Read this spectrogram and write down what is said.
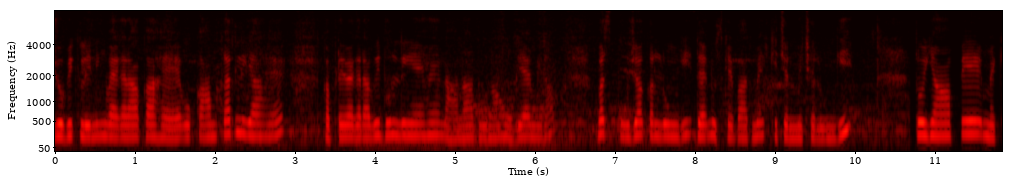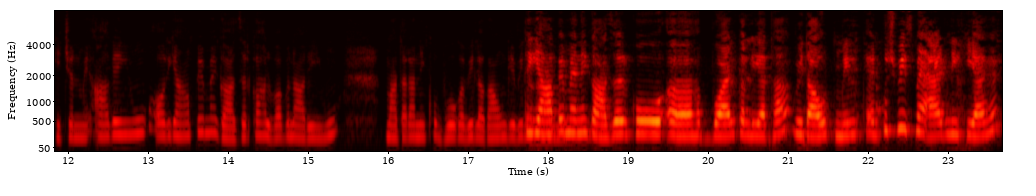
जो भी क्लीनिंग वगैरह का है वो काम कर लिया है। कपड़े वगैरह भी धुल लिए हैं नहाना धोना हो गया है मेरा। बस पूजा कर लूँगी देन उसके बाद मैं किचन में चलूँगी। तो यहाँ पे मैं किचन में आ गई हूँ और यहाँ पे मैं गाजर का हलवा बना रही हूँ। माता रानी को भोग अभी लगाऊँगी भी तो यहाँ पे मैंने गाजर को बॉयल कर लिया था विदाउट मिल्क एंड कुछ भी इसमें ऐड नहीं किया है।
